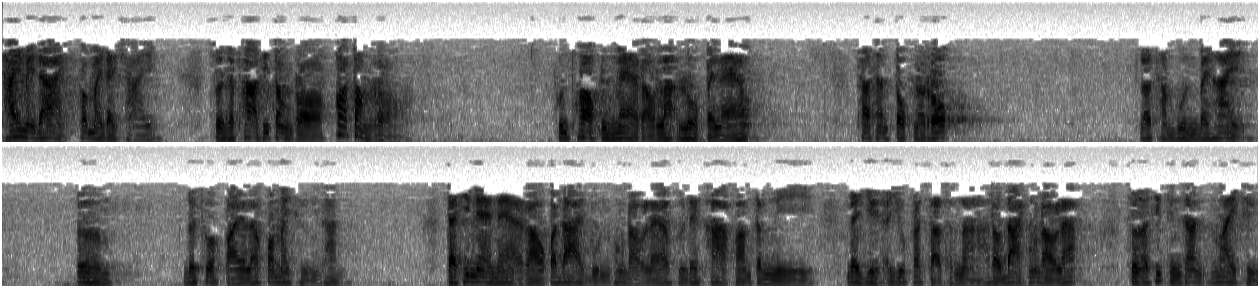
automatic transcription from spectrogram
ใช้ไม่ได้ ก็ไม่ได้ใช้ ส่วนสภาพที่ต้องรอก็ต้องรอ คุณพ่อคุณแม่เราละโลกไปแล้ว ถ้าท่านตกนรก เราทำบุญไปให้ เอิมโดยทั่วไปแล้วก็ไม่ถึงท่าน แต่ที่แน่ ๆ เราก็ได้บุญของเราแล้ว คือได้ค่าความจำนีได้ยืดอายุพระศาสนาเราได้ของเราแล้ว ส่วนอาทิตย์ถึงท่านไม่ถึง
